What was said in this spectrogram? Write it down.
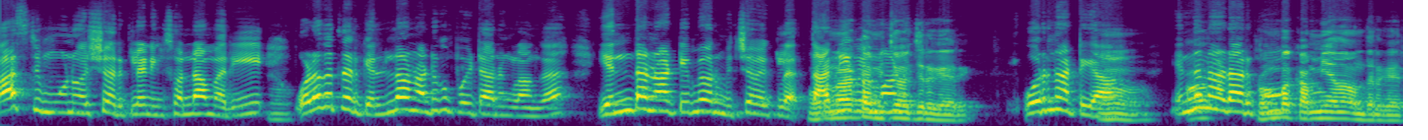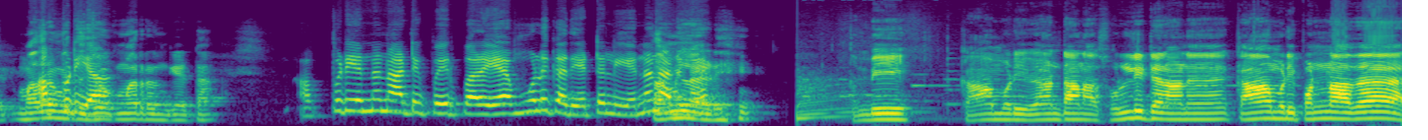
லாஸ்ட் மூணு வருஷம் இருக்குல்ல நீங்க சொன்ன மாதிரி உலகத்துல இருக்க எல்லா நாட்டுக்கும் போயிட்டாருங்களாங்க. எந்த நாட்டையுமே ஒரு மிச்சம் வைக்கல. மிச்சம் வச்சிருக்காரு. ஒரு நாட்டையா. எந்த நாடா இருக்கும்? ரொம்ப கம்மியா தான் வந்திருக்காரு. மதுரை கேட்டா அப்படி என்ன நாட்டுக்கு போயிருப்பாரு? என் மூளைக்கு அது எட்டலையே. என்ன தமிழ்நாடு. தம்பி காமெடி வேண்டாம் நான் சொல்லிட்டேன் நான். காமெடி பண்ணாத.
